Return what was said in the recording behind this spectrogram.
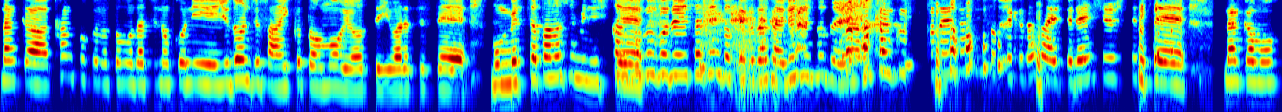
なんか、韓国の友達の子に、ユドンジュさん行くと思うよって言われてて、もうめっちゃ楽しみにして、韓国語で写真撮ってください。練習しとったよな。韓国語で写真撮ってくださいって練習してて、なんかもう、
